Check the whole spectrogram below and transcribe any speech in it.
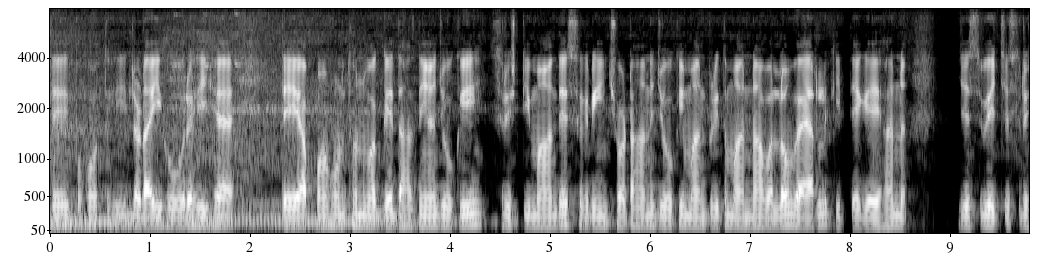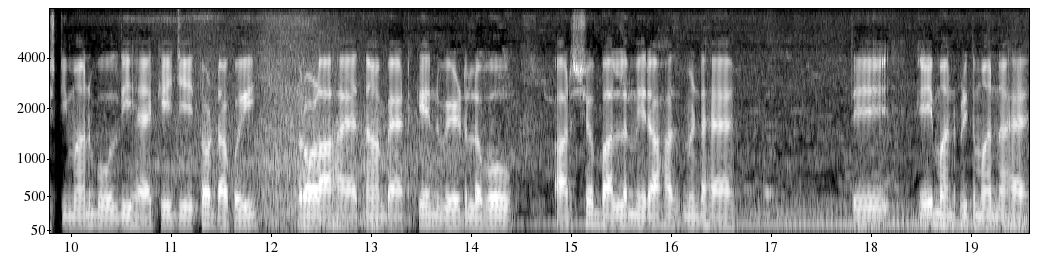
ਤੇ ਬਹੁਤ ਹੀ ਲੜਾਈ ਹੋ ਰਹੀ ਹੈ। ਤੇ ਆਪਾਂ ਹੁਣ ਤੁਹਾਨੂੰ ਅੱਗੇ ਦੱਸਦੇ ਹਾਂ ਜੋ ਕਿ ਸ੍ਰਿਸ਼ਟੀਮਾਨ ਦੇ ਸਕਰੀਨਸ਼ਾਟ ਹਨ, ਜੋ ਕਿ ਮਨਪ੍ਰੀਤ ਮਾਨਾ ਵੱਲੋਂ ਵਾਇਰਲ ਕੀਤੇ ਗਏ ਹਨ। ਜਿਸ ਵਿੱਚ ਸ੍ਰਿਸ਼ਟੀਮਾਨ ਬੋਲਦੀ ਹੈ ਕਿ ਜੇ ਤੁਹਾਡਾ ਕੋਈ ਰੌਲਾ ਹੈ ਤਾਂ ਬੈਠ ਕੇ ਨਿਬੇੜ ਲਵੋ। ਅਰਸ਼ ਬੱਲ ਮੇਰਾ ਹਸਬੰਡ ਹੈ ਤੇ ਇਹ ਮਨਪ੍ਰੀਤ ਮਾਨਾ ਹੈ।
